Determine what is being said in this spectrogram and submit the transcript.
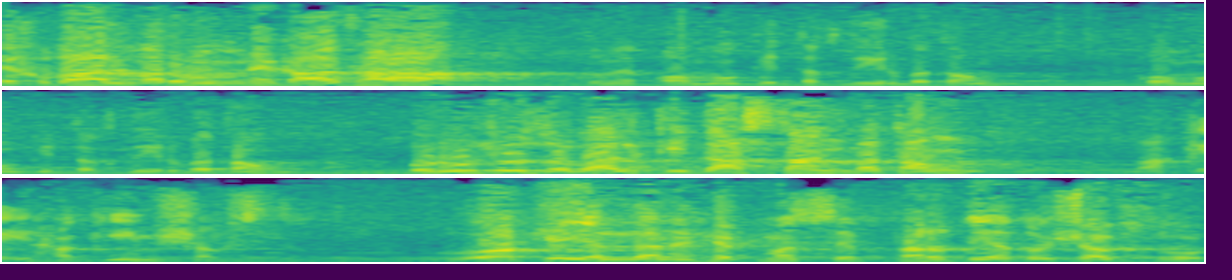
इकबाल मरहूम ने कहा था तुम्हें कौमों की तकदीर बताऊँ, कौमों की तकदीर बताऊँ, उरूज जवाल की दास्तान बताऊँ, वाकई हकीम शख्स, वाकई अल्लाह ने हिकमत से भर दिया तो शख्स हो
